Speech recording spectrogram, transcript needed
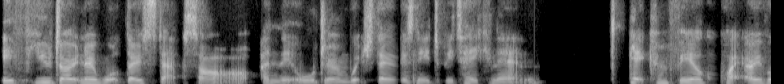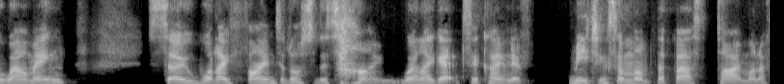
If you don't know what those steps are and the order in which those need to be taken in, it can feel quite overwhelming. So, what I find a lot of the time when I get to kind of meeting someone for the first time on a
